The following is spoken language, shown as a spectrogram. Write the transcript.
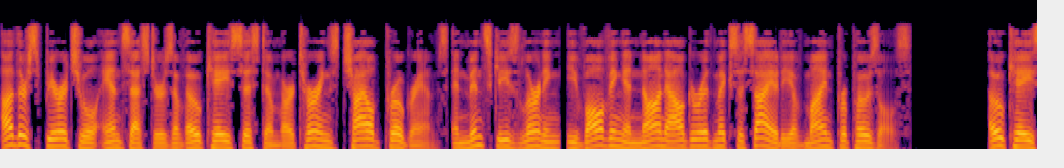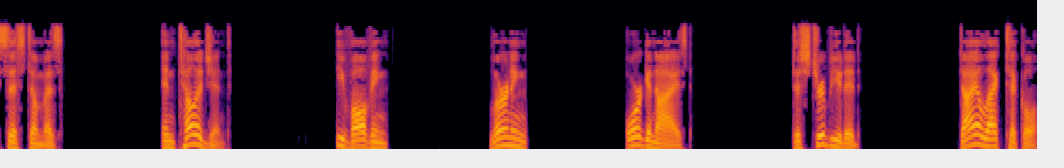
Other spiritual ancestors of OK system are Turing's child programs and Minsky's learning, evolving and non-algorithmic society of mind proposals. OK system is intelligent evolving learning organized distributed dialectical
